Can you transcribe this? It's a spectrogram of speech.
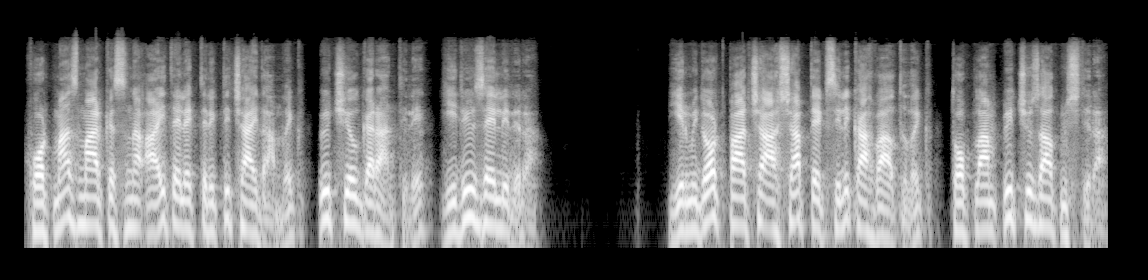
Korkmaz markasına ait elektrikli çaydanlık, 3 yıl garantili, 750 lira. 24 parça ahşap tepsili kahvaltılık, toplam 360 lira.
